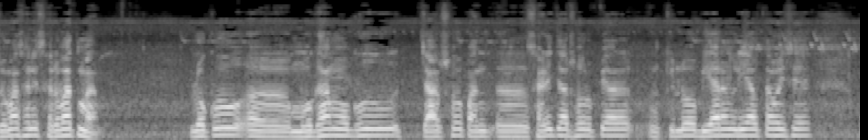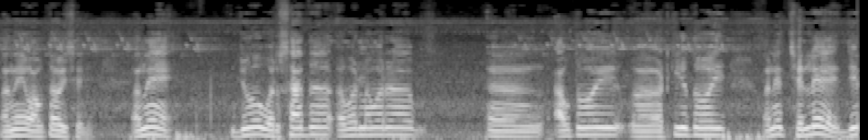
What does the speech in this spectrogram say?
ચોમાસાની શરૂઆતમાં લોકો મોઘા મોઘું ચારસો પાંચ સાડી ચારસો રૂપિયા કિલો બિયારણ લઈ આવતા હોય છે અને વાવતા હોય છે. અને જો વરસાદ અવારનવાર આવતો હોય અટકી જતો હોય અને છેલ્લે જે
